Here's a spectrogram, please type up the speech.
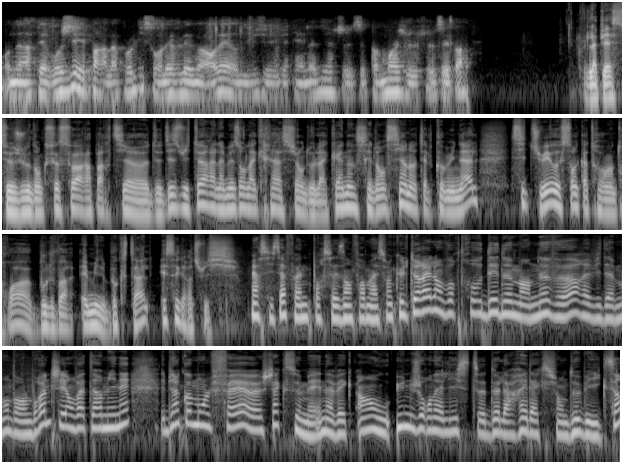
on est interrogé par la police, on lève les mains en l'air, on dit j'ai rien à dire, je sais pas moi, je ne sais pas. La pièce se joue donc ce soir à partir de 18h à la Maison de la Création de Laken. C'est l'ancien hôtel communal situé au 183 boulevard Émile Boxtal et c'est gratuit. Merci Safwan pour ces informations culturelles. On vous retrouve dès demain 9h évidemment dans le brunch et on va terminer eh bien comme on le fait euh, chaque semaine avec un ou une journaliste de la rédaction de BX1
